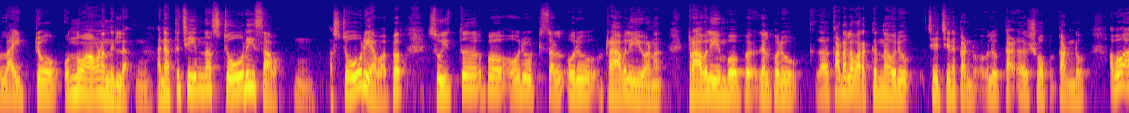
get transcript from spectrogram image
ലൈറ്റോ ഒന്നും ആവണമെന്നില്ല. അതിനകത്ത് ചെയ്യുന്ന സ്റ്റോറീസ് ആവാം. സ്റ്റോറി ആവാം. ഇപ്പോൾ സുയിത്ത് ഇപ്പോൾ ഒരു ഒരു ട്രാവൽ ചെയ്യുവാണ്. ട്രാവൽ ചെയ്യുമ്പോൾ ഇപ്പോൾ ചിലപ്പോൾ ഒരു കടല വറക്കുന്ന ഒരു ചേച്ചീനെ കണ്ടു. ഒരു ഷോപ്പ് കണ്ടു. അപ്പോൾ ആ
